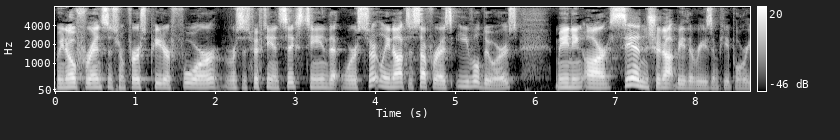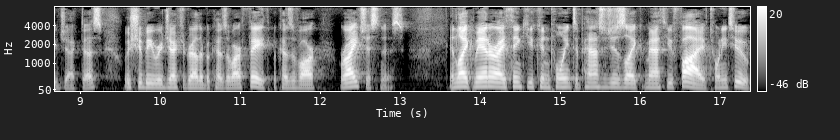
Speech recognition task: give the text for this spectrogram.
We know, for instance, from 1 Peter 4, verses 15 and 16, that we're certainly not to suffer as evildoers, meaning our sin should not be the reason people reject us. We should be rejected rather because of our faith, because of our righteousness. In like manner, I think you can point to passages like Matthew 5, 22,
